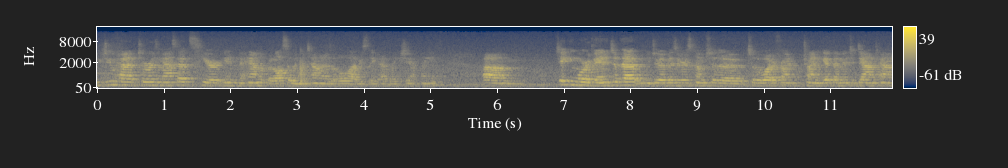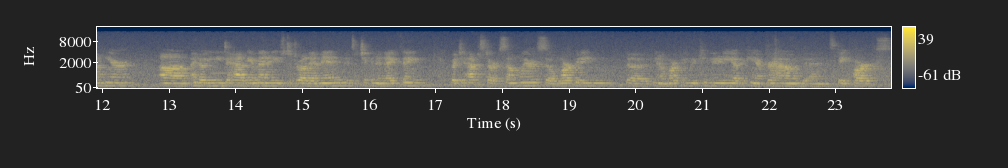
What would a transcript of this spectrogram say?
You do have tourism assets here in the hamlet, but also in the town as a whole, obviously you have Lake Champlain. Um, Taking more advantage of that, when you do have visitors come to the, to the waterfront, trying to get them into downtown here. Um, I know you need to have the amenities to draw them in, it's a chicken and egg thing, but you have to start somewhere, so marketing the, you know, marketing the community at the campground and state parks.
